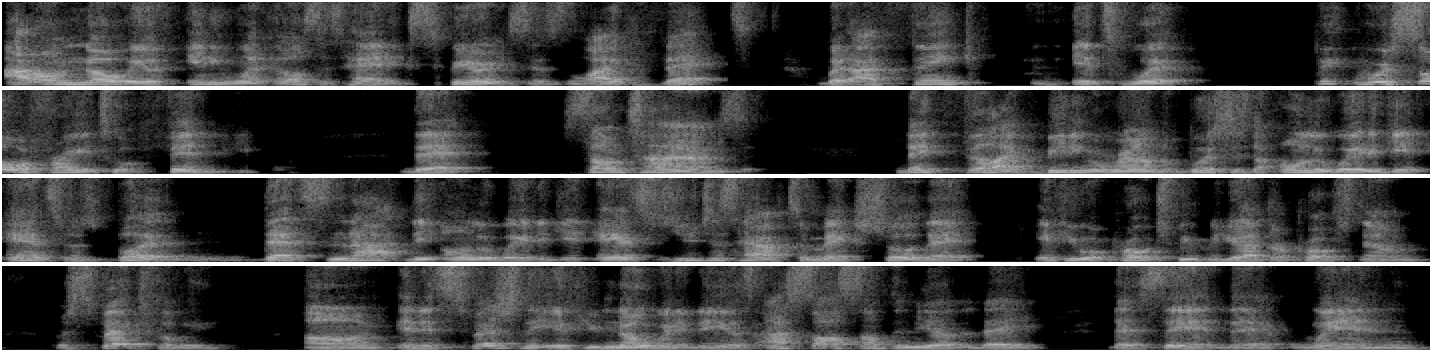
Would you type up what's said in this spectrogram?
I don't know if anyone else has had experiences like that, but I think it's what we're so afraid to offend people that sometimes they feel like beating around the bush is the only way to get answers, but that's not the only way to get answers. You just have to make sure that if you approach people, you have to approach them respectfully. Um, and especially if you know what it is. I saw something the other day that said that when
